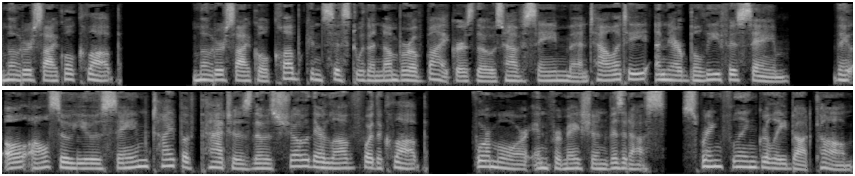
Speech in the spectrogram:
Motorcycle Club Motorcycle Club consist with a number of bikers those have same mentality and their belief is same. They all also use same type of patches those show their love for the club. For more information visit us, springflingerly.com.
